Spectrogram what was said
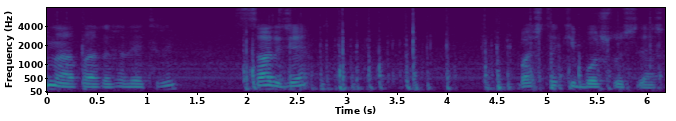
Bu ne yapar arkadaşlar L trim? Sadece baştaki boşluğu siler.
